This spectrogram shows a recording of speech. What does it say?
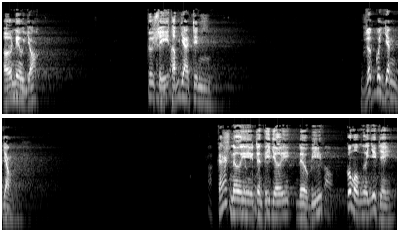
Ở New York Cư sĩ Thẩm Gia Trinh Rất có danh vọng. Các nơi trên thế giới đều biết Có một người như vậy.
